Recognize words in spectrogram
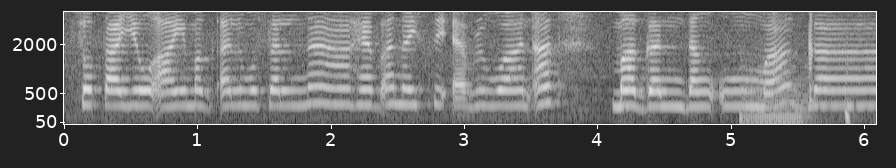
So tayo ay mag-almusal na. Have a nice day everyone at magandang umaga!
